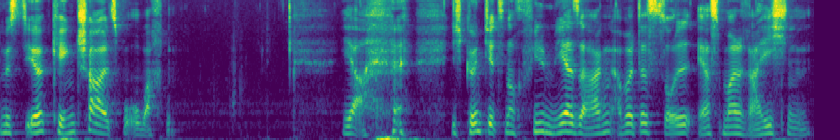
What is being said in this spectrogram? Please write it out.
müsst ihr King Charles beobachten. Ja, ich könnte jetzt noch viel mehr sagen, aber das soll erstmal reichen.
